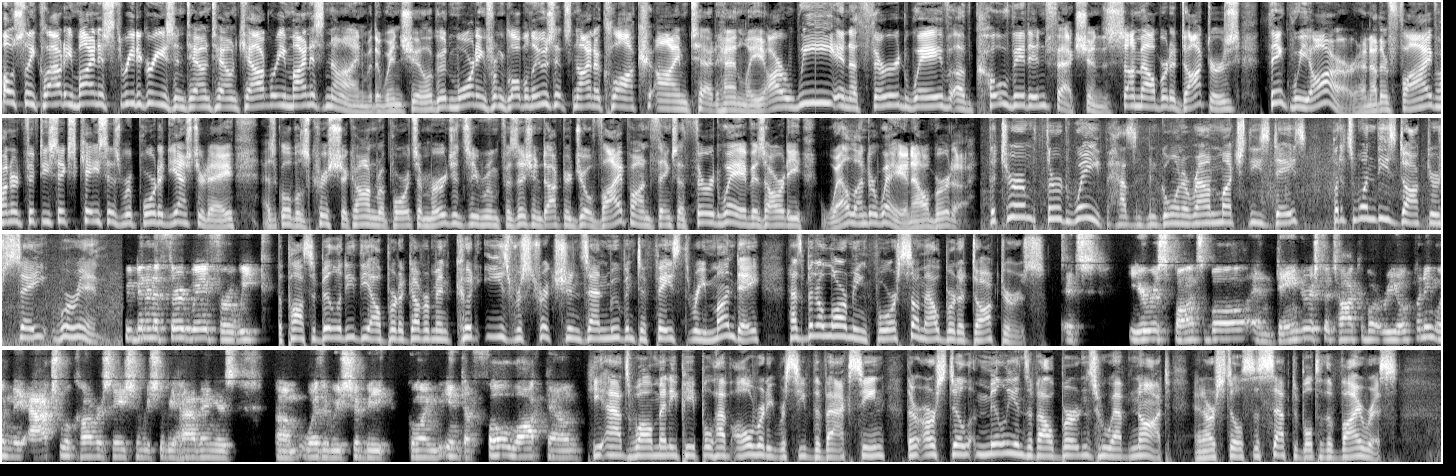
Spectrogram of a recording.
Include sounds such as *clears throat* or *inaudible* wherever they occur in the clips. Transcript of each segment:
Mostly cloudy, minus three degrees in downtown Calgary, minus nine with a wind chill. Good morning from Global News. It's nine o'clock. I'm Ted Henley. Are we in a third wave of COVID infections? Some Alberta doctors think we are. Another 556 cases reported yesterday. As Global's Chris Chacon reports, emergency room physician Dr. Joe Vipond thinks a third wave is already well underway in Alberta. The term third wave hasn't been going around much these days, but it's one these doctors say we're in. We've been in a third wave for a week. The possibility the Alberta government could ease restrictions and move into phase three Monday has been alarming for some Alberta doctors. It's irresponsible and dangerous to talk about reopening when the actual conversation we should be having is um, whether we should be going into full lockdown. He adds while many people have already received the vaccine, there are still millions of Albertans who have not and are still susceptible to the virus.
